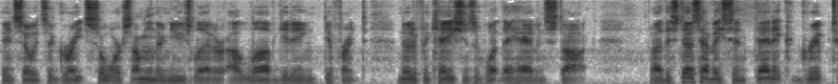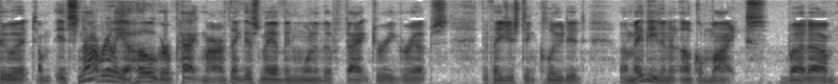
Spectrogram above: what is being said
And so it's a great source. I'm on their newsletter. I love getting different notifications of what they have in stock. Uh, this does have a synthetic grip to it. Um, it's not really a Hogue or Pachmayr. I think this may have been one of the factory grips that they just included. Uh, maybe even an Uncle Mike's. But um,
